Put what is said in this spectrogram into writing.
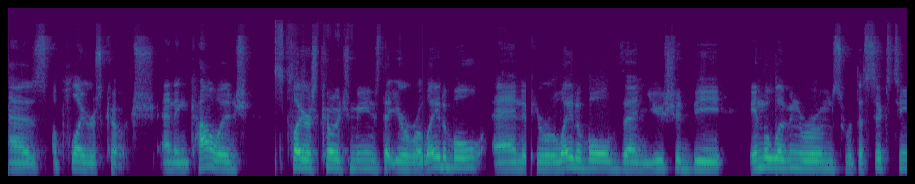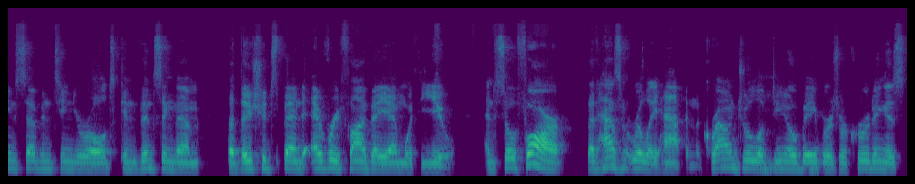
as a player's coach. And in college, player's coach means that you're relatable. And if you're relatable, then you should be in the living rooms with the 16, 17 year olds, convincing them that they should spend every 5 a.m. with you. And so far, that hasn't really happened. The crown jewel of Dino Babers recruiting is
